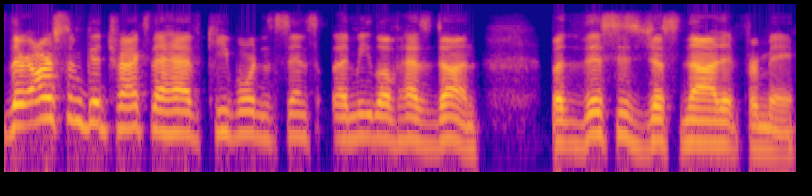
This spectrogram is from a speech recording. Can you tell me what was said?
there are some good tracks that have keyboard and synths that Meatloaf has done but this is just not it for me.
